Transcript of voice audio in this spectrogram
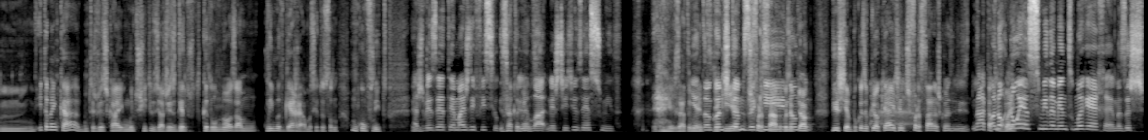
Um, e também cá, muitas vezes cá em muitos sítios e às vezes dentro de cada um de nós há um clima de guerra, há uma situação, um conflito. Às vezes é até mais difícil, porque Exatamente. lá nestes sítios é assumido. Exatamente. E então, quando aqui estamos é disfarçado. aqui. Coisa não... pior, diz sempre, a coisa pior que há é a gente disfarçar as coisas e diz, não, está tudo não, não é assumidamente uma guerra, mas as,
